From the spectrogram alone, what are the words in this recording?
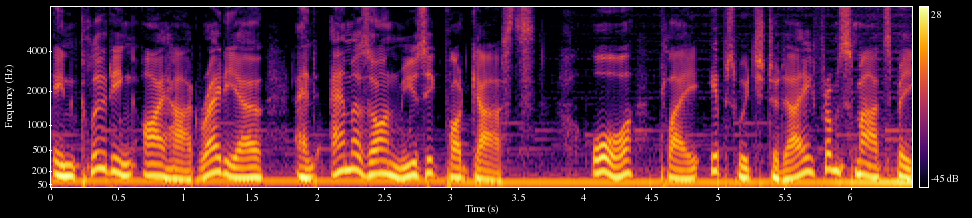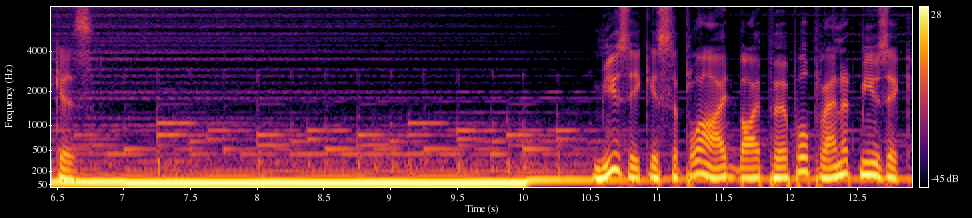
including iHeartRadio and Amazon Music Podcasts, or play Ipswich Today from smart speakers. Music is supplied by Purple Planet Music.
